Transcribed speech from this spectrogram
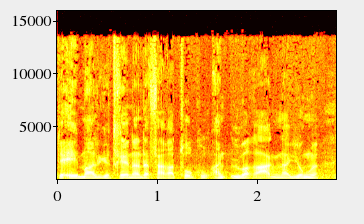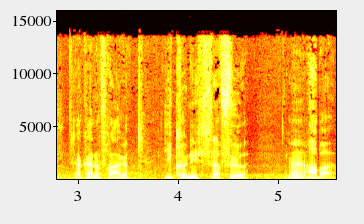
Der ehemalige Trainer, der Farah Toku, ein überragender Junge, gar keine Frage. Die können nichts dafür. Ja, aber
